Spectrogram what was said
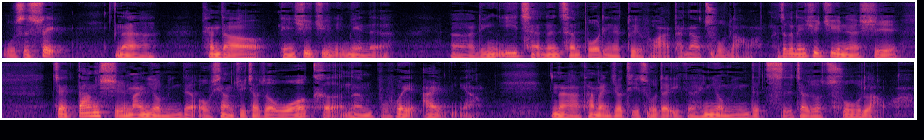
五十岁，那看到连续剧里面的呃林依晨跟陈柏霖的对话，谈到初老啊。那这个连续剧呢是在当时蛮有名的偶像剧，叫做《我可能不会爱你》啊。那他们就提出的一个很有名的词叫做初老啊。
